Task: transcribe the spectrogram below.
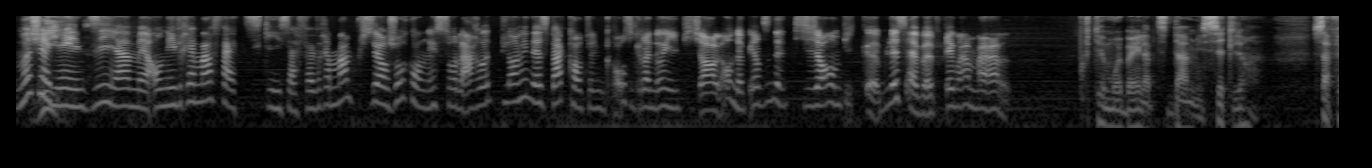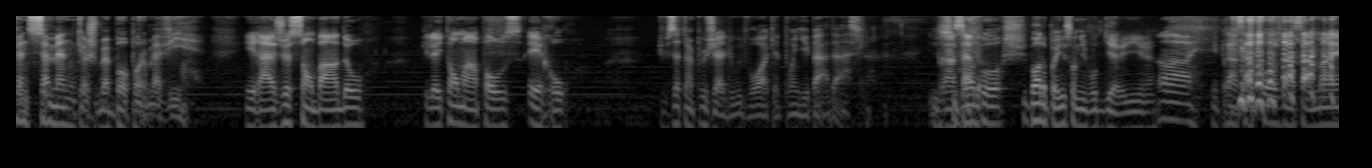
Moi, j'ai Oui. rien dit, hein, mais on est vraiment fatigué. Ça fait vraiment plusieurs jours qu'on est sur la route. Puis là, on vient de se battre contre une grosse grenouille. Puis genre, là, on a perdu notre pigeon. Puis comme là, ça va vraiment mal. Écoutez-moi bien, la petite dame ici, là. Ça fait une semaine que je me bats pour ma vie. Il rajuste son bandeau. Puis là, il tombe en pause héros. Puis vous êtes un peu jaloux de voir à quel point il est badass. Là. Il Il prend sa de- fourche. sur le bord de payer son niveau de guerrier. là. Ah ouais, il prend sa fourche dans sa main.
